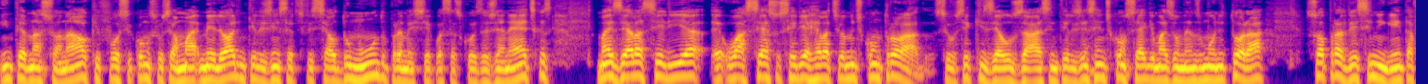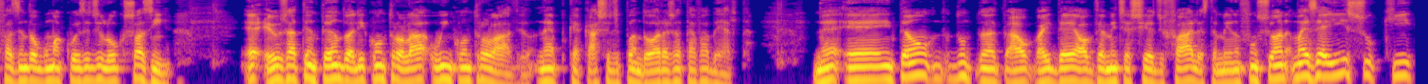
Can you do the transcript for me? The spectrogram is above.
internacional que fosse como se fosse a melhor inteligência artificial do mundo para mexer com essas coisas genéticas, mas ela seria, é, o acesso seria relativamente controlado. Se você quiser usar essa inteligência, a gente consegue mais ou menos monitorar só para ver se ninguém está fazendo alguma coisa de louco sozinho. É, eu já tentando ali controlar o incontrolável, né? Porque a caixa de Pandora já estava aberta. Né? É, então, a, ideia, obviamente, é cheia de falhas, também não funciona, mas é isso que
